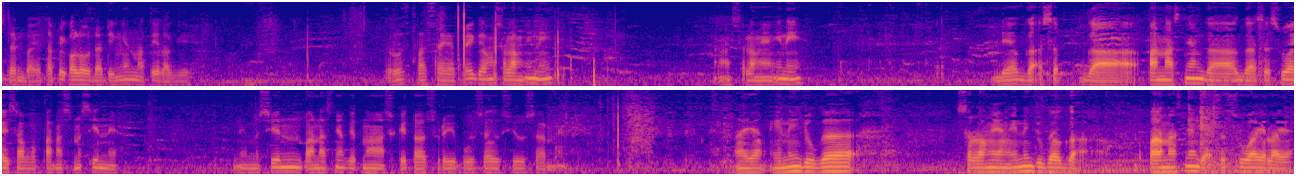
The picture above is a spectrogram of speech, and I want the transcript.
Standby. Tapi kalau udah dingin mati lagi. Terus pas saya pegang selang ini nah selang yang ini dia gak, se gak panasnya gak, gak sesuai sama panas mesin ya ini mesin panasnya kita sekitar 1000 celciusan nah yang ini juga selang yang ini juga gak panasnya gak sesuai lah ya.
